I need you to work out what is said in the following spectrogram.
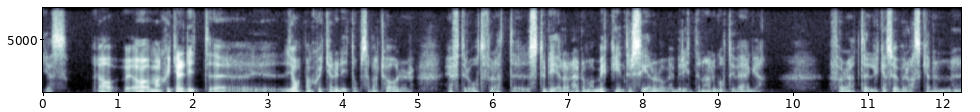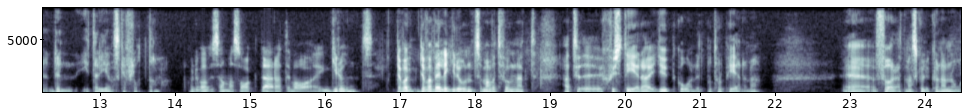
Yes. Ja, ja, man skickade dit, eh, Japan skickade dit observatörer efteråt för att eh, studera det här. De var mycket intresserade av hur britterna hade gått tillväga för att eh, lyckas överraska den, eh, den, italienska flottan. Och det var väl samma sak där att det var grunt? Det var, det var väldigt grunt så man var tvungen att, att eh, justera djupgåendet på torpederna. Eh, för att man skulle kunna nå,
